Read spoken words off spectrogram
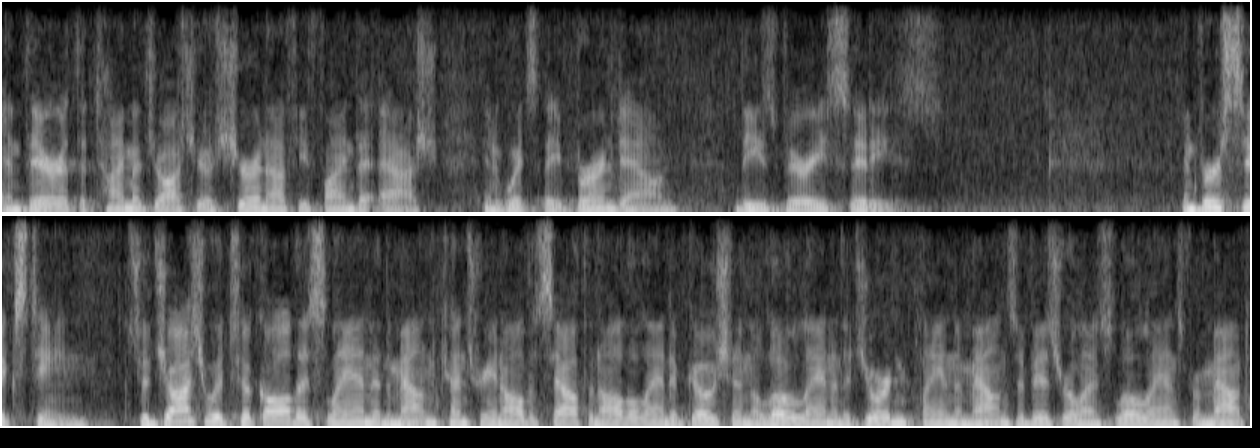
And there, at the time of Joshua, sure enough, you find the ash in which they burned down these very cities. In verse 16, so Joshua took all this land and the mountain country and all the south and all the land of Goshen and the lowland and the Jordan plain, the mountains of Israel and its lowlands, from Mount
